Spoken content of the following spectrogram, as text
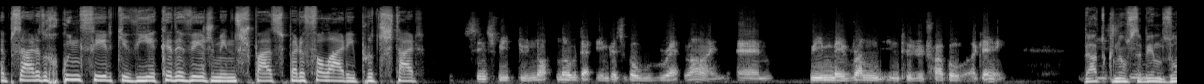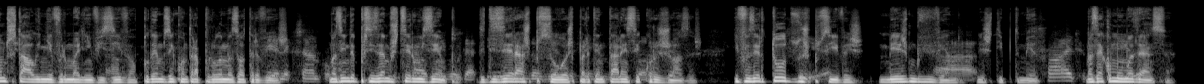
apesar de reconhecer que havia cada vez menos espaço para falar e protestar. Since we do not know that invisible red line and we may run into the trouble again. Dado que não sabemos onde está a linha vermelha invisível, podemos encontrar problemas outra vez. Mas ainda precisamos de ser um exemplo, de dizer às pessoas para tentarem ser corajosas e fazer todos os possíveis, mesmo vivendo neste tipo de medo. Mas é como uma dança.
